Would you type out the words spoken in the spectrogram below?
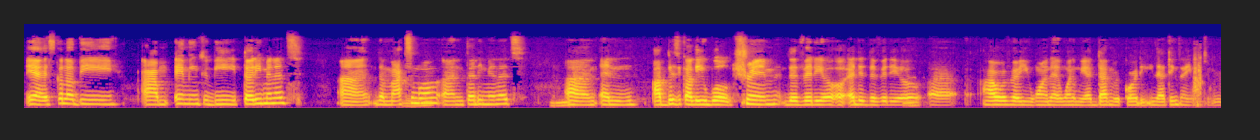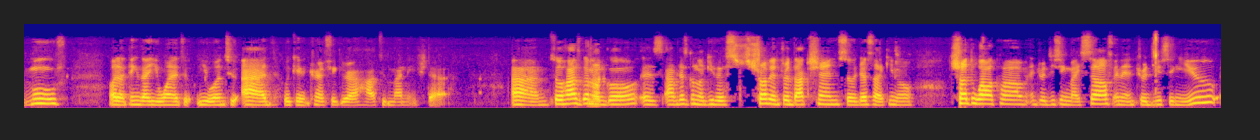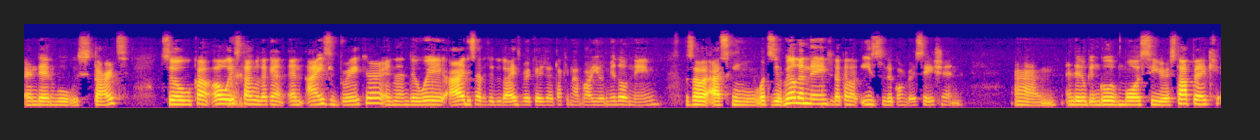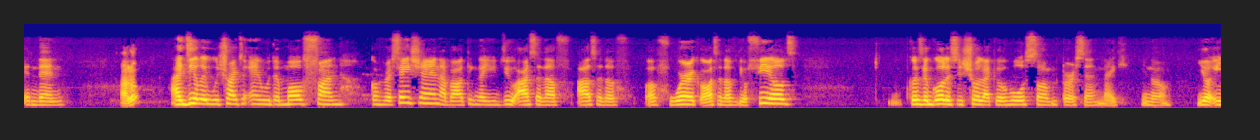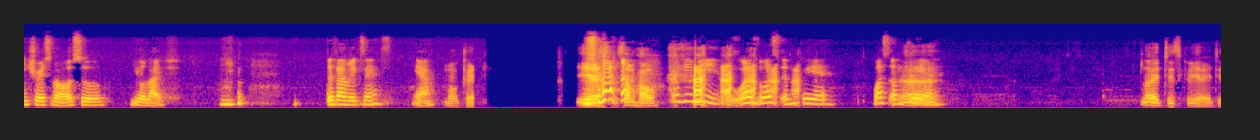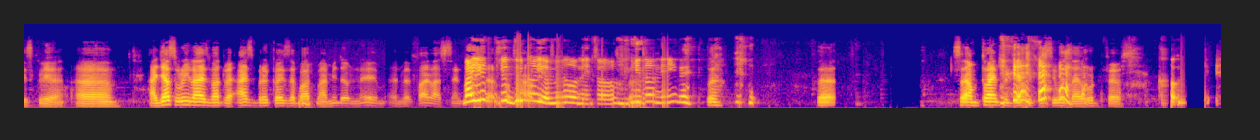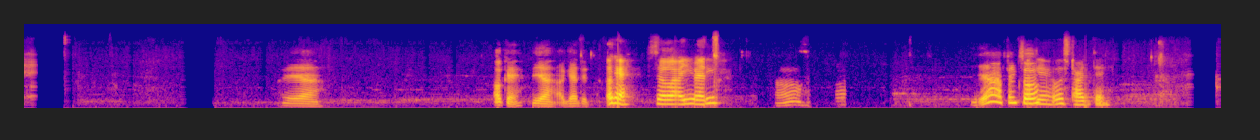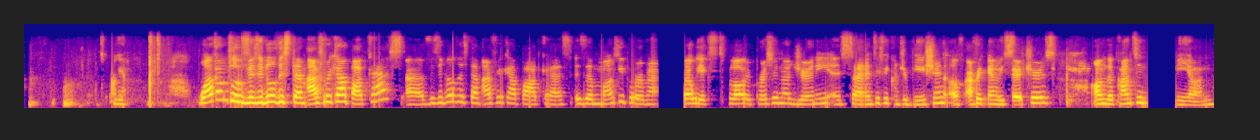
yeah, it's gonna be. I'm aiming to be 30 minutes, uh, the maximum, and 30 minutes. Um, and I basically will trim the video or edit the video, uh, however you want it when we are done recording. The things that you want to remove, or the things that you wanted to you want to add, we can try and figure out how to manage that. Um, so how it's gonna go is I'm just gonna give a short introduction. So just like you know, short welcome, introducing myself and introducing you, and then we'll start. So we can always start with like an, an icebreaker, and then the way I decided to do the icebreaker is I'm talking about your middle name. So I was asking you what is your middle name, so that kind of ease to the conversation. Um, and then we can go with more serious topic, and then Hello. ideally we try to end with a more fun conversation about things that you do outside of outside of, of work or outside of your fields. Because the goal is to show like a wholesome person like you know your interests but also your life. Does that make sense? Yeah. Okay. Yes, somehow. what do you mean? What, what's unclear? What's unclear? Uh, No, it is clear. It is clear. Um, I just realized that the icebreaker is about my middle name and the file I sent. but you, you do know your middle name so you don't need it So, so I'm trying to get it to see what I wrote first. Yeah. Okay. Yeah, I get it. okay so are you ready Oh. Yeah, I think so. Okay, we'll start then. Okay. Welcome to Visibility STEM Africa podcast. Uh, Visibility STEM Africa podcast is a monthly program where we explore the personal journey and scientific contribution of African researchers on the continent beyond.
